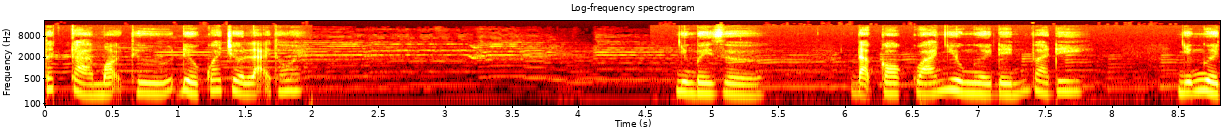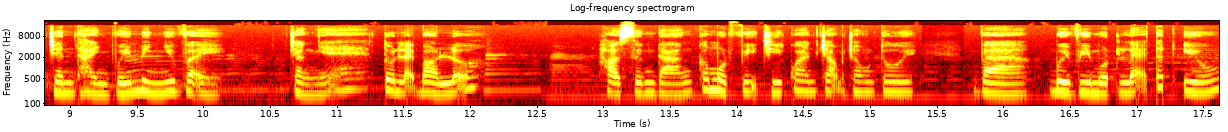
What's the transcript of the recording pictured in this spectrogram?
Tất cả mọi thứ đều quay trở lại thôi. Nhưng bây giờ đã có quá nhiều người đến và đi. Những người chân thành với mình như vậy, chẳng nhẽ tôi lại bỏ lỡ. Họ xứng đáng có một vị trí quan trọng trong tôi và bởi vì một lẽ tất yếu.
